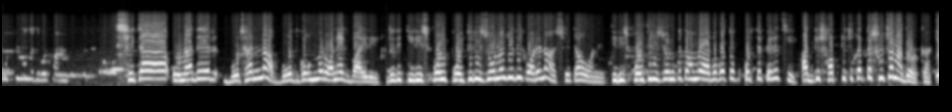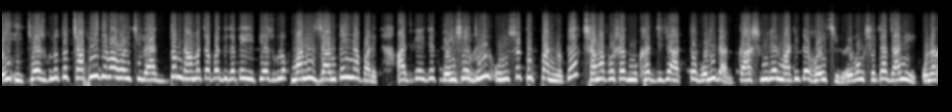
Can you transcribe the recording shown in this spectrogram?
পশ্চিমবঙ্গ দিবস পালন করছে সেটা ওনাদের বোঝার না বোধগম্যর অনেক বাইরে। যদি তিরিশ পঁয়ত্রিশ জনও যদি করে না, সেটাও অনেক। তিরিশ পঁয়ত্রিশ জনকে তো আমরা অবগত করতে পেরেছি। আজকে সবকিছু তো একটা সূচনা দরকার। এই ইতিহাসগুলো তো চাপিয়ে দেওয়া হয়েছিল, একদম ধামা চাপা দিয়ে যাতে এই ইতিহাসগুলো মানুষ জানতেই না পারে। আজকে এই যে তেইশে জুন উনিশশো তিপ্পান্নতে শ্যামাপ্রসাদ মুখার্জি যে আত্মবলিদান কাশ্মীরের মাটিতে হয়েছিল এবং সেটা জানি, ওনার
